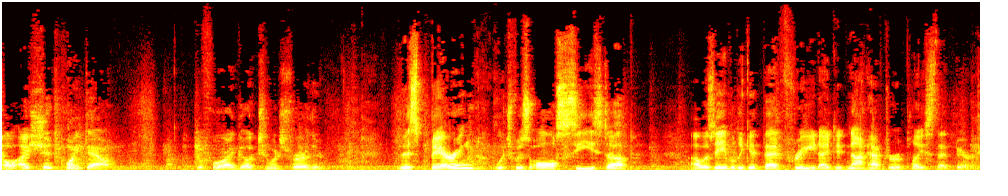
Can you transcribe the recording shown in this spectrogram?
Oh, I should point out before I go too much further. This bearing, which was all seized up, I was able to get that freed. I did not have to replace that bearing.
